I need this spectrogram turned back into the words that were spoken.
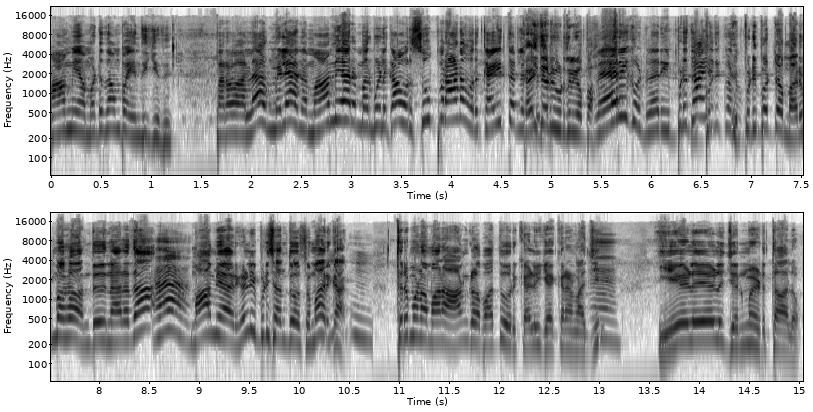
மாமியா மட்டும் தான்ப்பா எந்திக்குது. பரவாயில்ல உண்மையிலே அந்த மாமியார் மருமகளுக்காக ஒரு சூப்பரான ஒரு கைத்தறி கைத்தறி கொடுத்துருங்கப்பா. வெரி குட் வெரி இப்படிதான் இருக்கணும். இப்படிப்பட்ட மருமக வந்ததுனால தான். மாமியார்கள் இப்படி சந்தோஷமா இருக்காங்க. திருமணமான ஆண்களை பார்த்து ஒரு கேள்வி கேட்கிறேன்னாச்சு ஏழு ஏழு ஜென்மம் எடுத்தாலும்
